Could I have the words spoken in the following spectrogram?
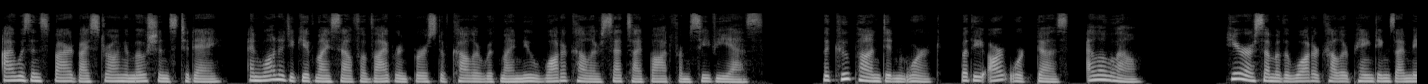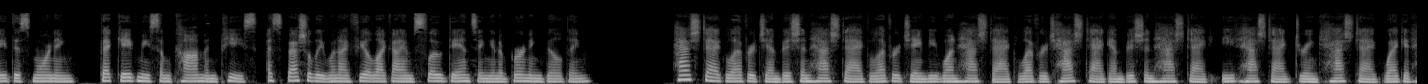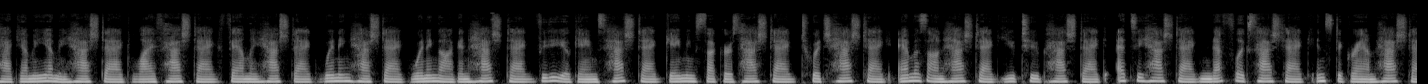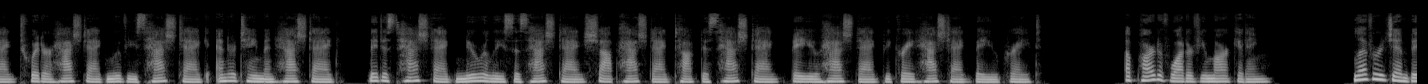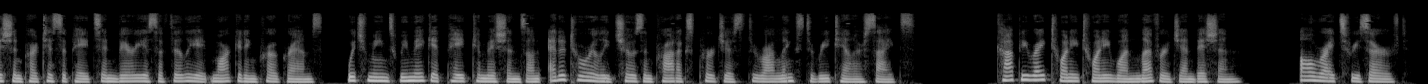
I was inspired by strong emotions today and wanted to give myself a vibrant burst of color with my new watercolor sets I bought from CVS. The coupon didn't work, but the artwork does, lol. Here are some of the watercolor paintings I made this morning that gave me some calm and peace, especially when I feel like I am slow dancing in a burning building. Hashtag leverage ambition, hashtag leverage amy one, hashtag leverage, hashtag ambition, hashtag eat, hashtag drink, hashtag wagged hat, yummy yummy, hashtag life, hashtag family, hashtag winning, hashtag winning ogden, hashtag video games, hashtag gaming suckers, hashtag Twitch, hashtag Amazon, hashtag YouTube, hashtag Etsy, hashtag Netflix, hashtag Instagram, hashtag Twitter, hashtag movies, hashtag entertainment, hashtag Latest hashtag new releases hashtag shop hashtag talk this hashtag Bayou hashtag be great hashtag Bayou great. A part of Waterview Marketing. Leverage Ambition participates in various affiliate marketing programs, which means we may get paid commissions on editorially chosen products purchased through our links to retailer sites. Copyright 2021 Leverage Ambition. All rights reserved.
